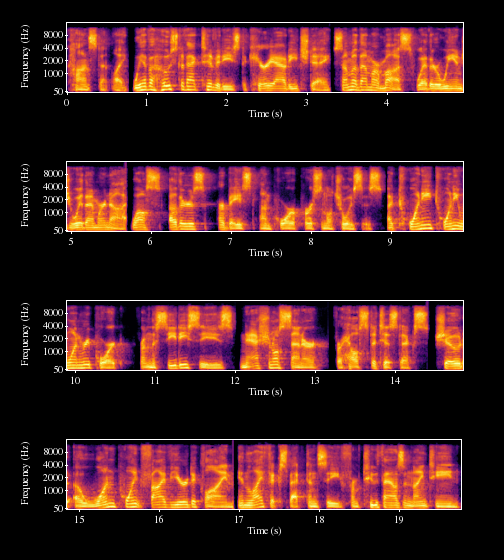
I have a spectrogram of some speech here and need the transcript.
constantly. We have a host of activities to carry out each day. Some of them are musts, whether we enjoy them or not, whilst others are based on poor personal choices. A 2021 report from the CDC's National Center for Health Statistics showed a 1.5 year decline in life expectancy from 2019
